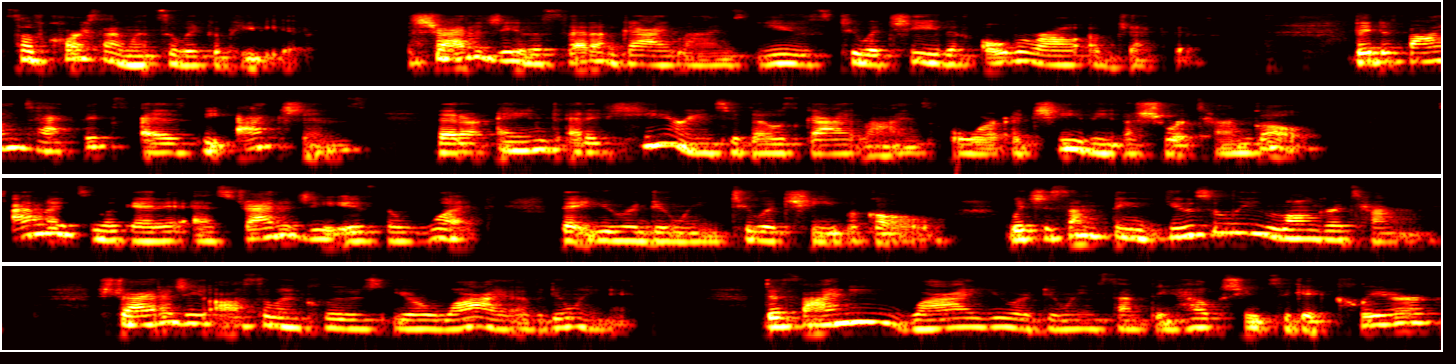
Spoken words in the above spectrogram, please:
So, of course, I went to Wikipedia. Strategy is a set of guidelines used to achieve an overall objective. They define tactics as the actions that are aimed at adhering to those guidelines or achieving a short term goal. I like to look at it as strategy is the what that you are doing to achieve a goal, which is something usually longer term. Strategy also includes your why of doing it. Defining why you are doing something helps you to get clear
